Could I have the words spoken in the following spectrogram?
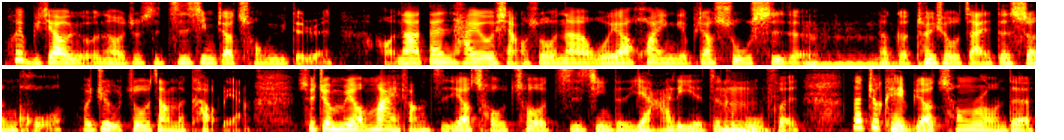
会比较有那种就是资金比较充裕的人，好，那但是他又想说，那我要换一个比较舒适的那个退休宅的生活，会去做这样的考量，所以就没有卖房子要筹措资金的压力的这个部分，那就可以比较从容的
